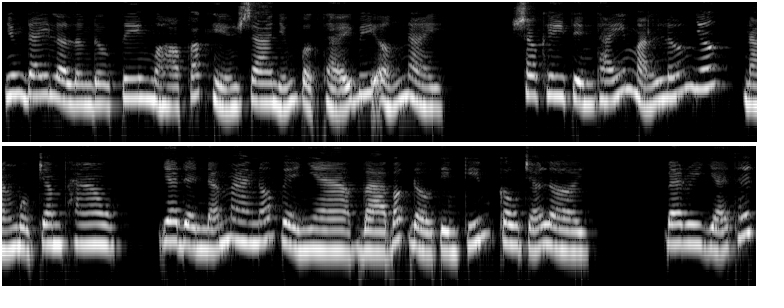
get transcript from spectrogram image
nhưng đây là lần đầu tiên mà họ phát hiện ra những vật thể bí ẩn này. Sau khi tìm thấy mảnh lớn nhất nặng 100 pound, gia đình đã mang nó về nhà và bắt đầu tìm kiếm câu trả lời. Barry giải thích,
